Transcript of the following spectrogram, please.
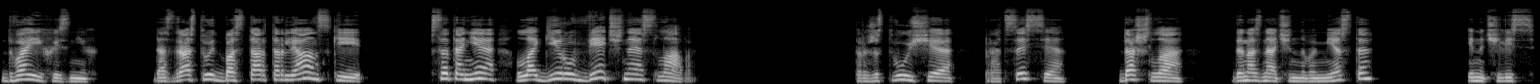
двоих из них. «Да здравствует бастард Орлеанский! Сатане Лагиру вечная слава!» Торжествующая процессия дошла до назначенного места, и начались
